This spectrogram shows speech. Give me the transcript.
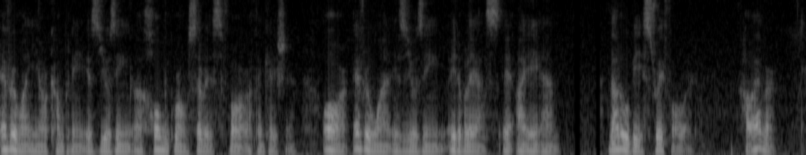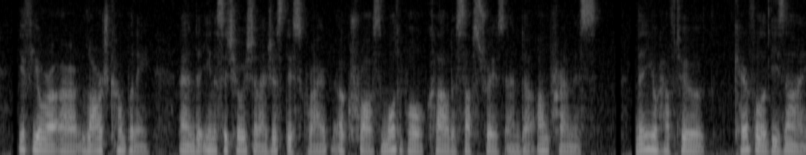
everyone in your company is using a homegrown service for authentication, or everyone is using AWS IAM. That will be straightforward. However, if you're a large company and in the situation I just described across multiple cloud substrates and uh, on-premise, then you have to carefully design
